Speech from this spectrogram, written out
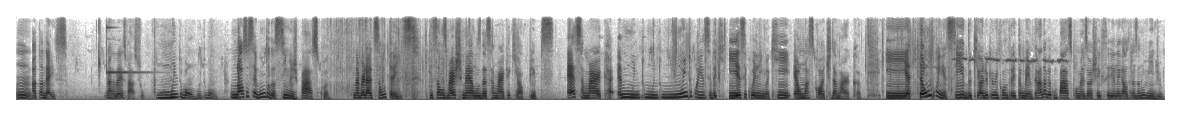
Hum, nota 10. Nota 10 fácil. Muito bom, muito bom. Nosso segundo docinho de Páscoa, na verdade são três, que são os marshmallows dessa marca aqui, ó, Pips. Essa marca é muito, muito, muito conhecida aqui. E esse coelhinho aqui é o mascote da marca. E é tão conhecido que olha o que eu encontrei também. Não tem nada a ver com Páscoa, mas eu achei que seria legal trazer no vídeo.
